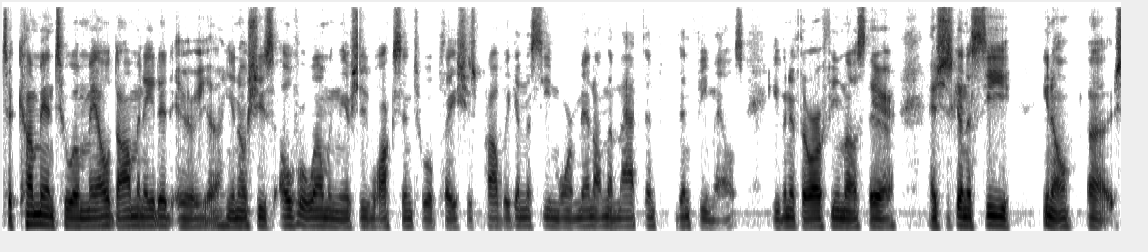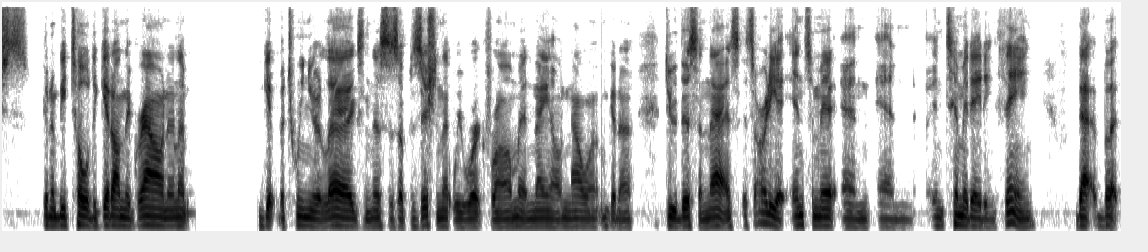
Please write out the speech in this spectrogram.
to come into a male dominated area. You know, she's overwhelmingly if she walks into a place, she's probably going to see more men on the map than than females, even if there are females there. And she's going to see, you know, uh, she's going to be told to get on the ground and let get between your legs and this is a position that we work from and now now I'm going to do this and that. It's, it's already an intimate and and intimidating thing that but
